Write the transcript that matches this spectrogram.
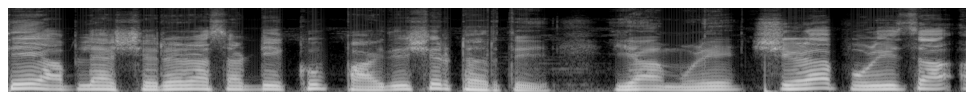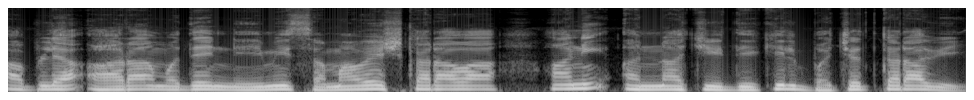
ते आपल्या शरीरासाठी खूप फायदेशीर ठरते. यामुळे शिळ्या पोळीचा आपल्या आहारामध्ये नेहमी समावेश करावा आणि अन्नाची देखील बचत करावी.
